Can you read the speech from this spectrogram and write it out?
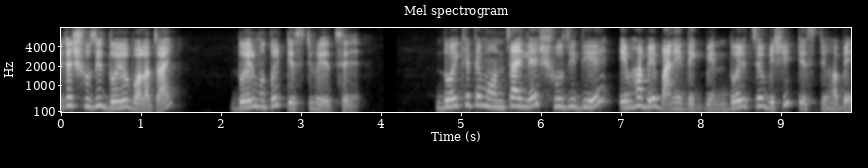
এটা সুজির দইও বলা যায়, দইয়ের মতোই টেস্টি হয়েছে। দই খেতে মন চাইলে সুজি দিয়ে এভাবে বানিয়ে দেখবেন, দইয়ের চেয়েও বেশি টেস্টি হবে।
